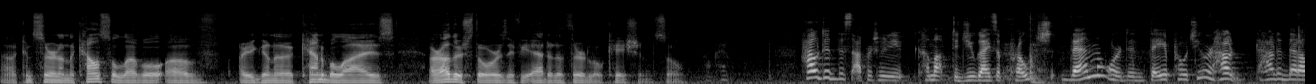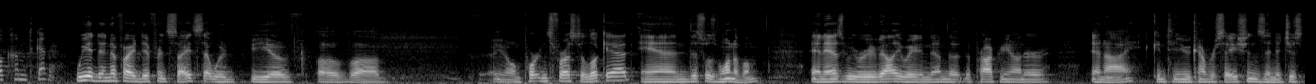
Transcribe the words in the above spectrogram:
uh, concern on the council level of are you going to cannibalize our other stores if you added a third location? So. How did this opportunity come up? Did you guys approach them or did they approach you or how, how did that all come together? We identified different sites that would be of, of uh, you know, importance for us to look at, and this was one of them. And as we were evaluating them, the, the property owner and I continued conversations, and it just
